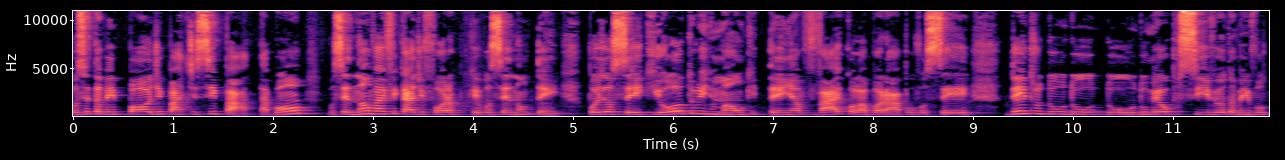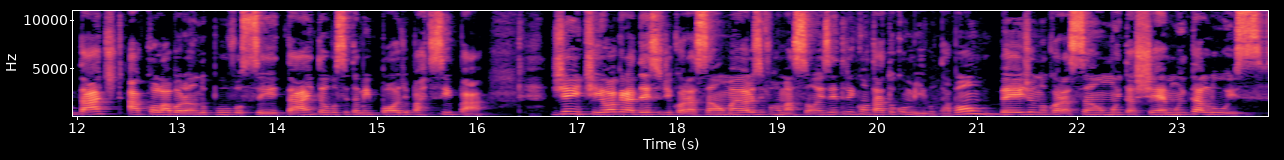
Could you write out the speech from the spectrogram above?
você também pode participar, tá bom? Você não vai ficar de fora porque você não tem, pois eu sei que outro irmão que tenha vai colaborar por você. Dentro do, do, do, do meu possível, eu também vou estar tá colaborando por você, tá? Então você também pode participar. Gente, eu agradeço de coração. Maiores informações, entre em contato comigo, tá bom? Beijo no coração, muita axé, muita luz.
